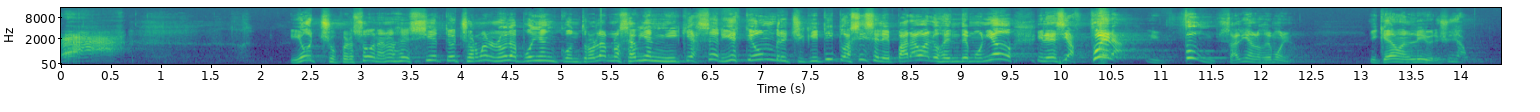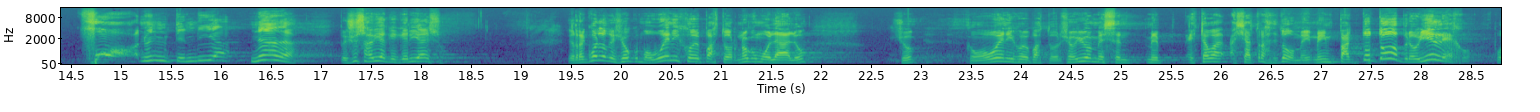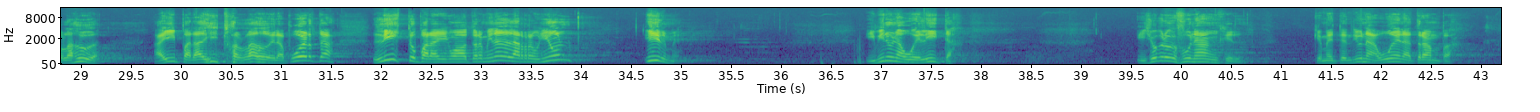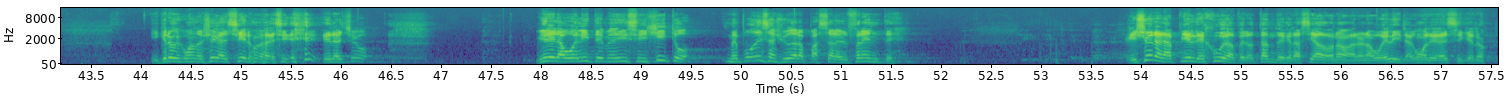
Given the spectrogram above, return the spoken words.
Y ocho personas, no sé, siete, ocho hermanos, no la podían controlar, no sabían ni qué hacer. Y este hombre chiquitito así se le paraba a los endemoniados y le decía, ¡fuera! Y ¡pum! salían los demonios. Y quedaban libres. Yo decía, ¡Fua! no entendía nada. Pero yo sabía que quería eso. Y recuerdo que yo, como buen hijo de pastor, no como Lalo, yo como buen hijo de pastor, yo iba, me, estaba allá atrás de todo, me, impactó todo, pero bien lejos, por las dudas. Ahí paradito al lado de la puerta, listo para que cuando terminara la reunión, irme. Y vino una abuelita, y yo creo que fue un ángel, que me tendió una buena trampa. Y creo que cuando llega al cielo me va a decir, era yo. Viene la abuelita y me dice, hijito, ¿me podés ayudar a pasar al frente? Y yo era la piel de Judas, pero tan desgraciado no, era una abuelita, ¿cómo le iba a decir que no?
